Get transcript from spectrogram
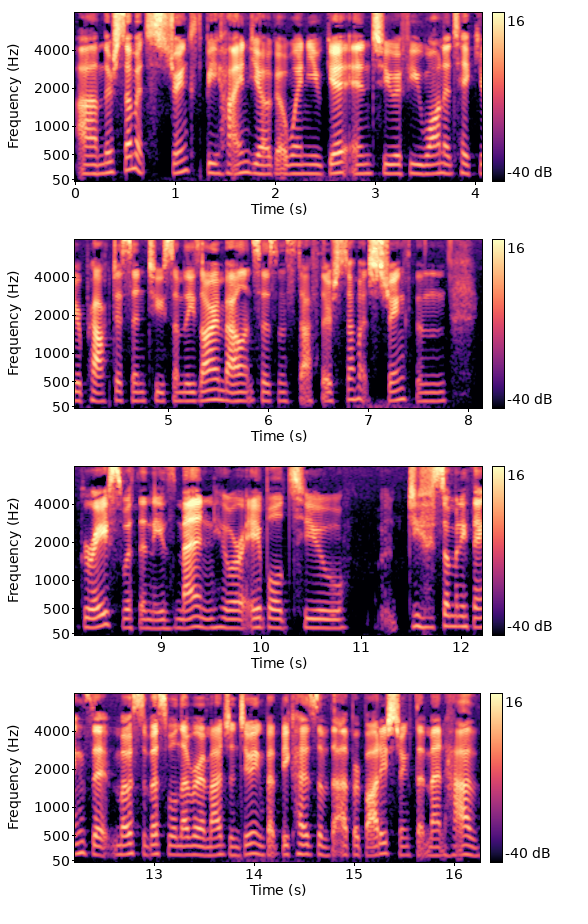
um, there's so much strength behind yoga when you get into if you want to take your practice into some of these arm balances and stuff. There's so much strength and grace within these men who are able to do so many things that most of us will never imagine doing but because of the upper body strength that men have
